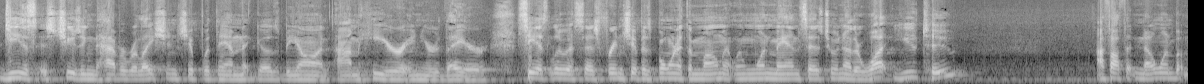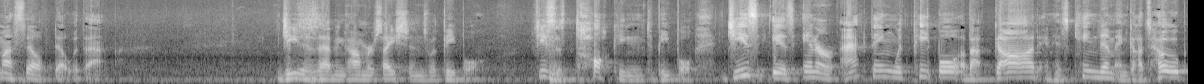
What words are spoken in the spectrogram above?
Jesus is choosing to have a relationship with them that goes beyond, I'm here and you're there. C.S. Lewis says, Friendship is born at the moment when one man says to another, What, you too? I thought that no one but myself dealt with that. Jesus is having conversations with people Jesus is talking to people. Jesus is interacting with people about God and his kingdom and God's hope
